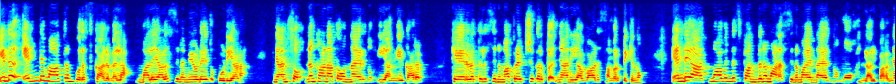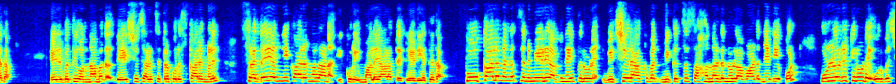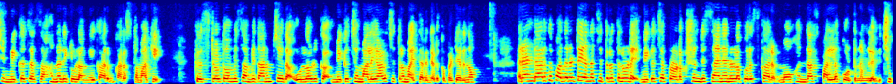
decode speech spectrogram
ഇത് എന്റെ മാത്രം പുരസ്കാരമല്ല മലയാള സിനിമയുടേത് കൂടിയാണ്. ഞാൻ സ്വപ്നം കാണാത്ത ഒന്നായിരുന്നു ഈ അംഗീകാരം. കേരളത്തിലെ സിനിമാ പ്രേക്ഷകർക്ക് ഞാൻ ഈ അവാർഡ് സമർപ്പിക്കുന്നു. എന്റെ ആത്മാവിന്റെ സ്പന്ദനമാണ് സിനിമ എന്നായിരുന്നു മോഹൻലാൽ പറഞ്ഞത്. എഴുപത്തി ഒന്നാമത് ദേശീയ ചലച്ചിത്ര പുരസ്കാരങ്ങളിൽ ശ്രദ്ധേയ അംഗീകാരങ്ങളാണ് ഇക്കുറി മലയാളത്തെ തേടിയെത്തിയത്. പൂക്കാലം എന്ന സിനിമയിലെ അഭിനയത്തിലൂടെ വിജയരാഘവൻ മികച്ച സഹനടനുള്ള അവാർഡ് നേടിയപ്പോൾ ഉള്ളൊഴുക്കിലൂടെ ഉർവശി മികച്ച സഹനടിക്കുള്ള അംഗീകാരം കരസ്ഥമാക്കി. ക്രിസ്റ്റോ ടോമി സംവിധാനം ചെയ്ത ഉള്ളൊഴുക്ക് മികച്ച മലയാള ചിത്രമായി തെരഞ്ഞെടുക്കപ്പെട്ടിരുന്നു. രണ്ടായിരത്തി പതിനെട്ട് എന്ന ചിത്രത്തിലൂടെ മികച്ച പ്രൊഡക്ഷൻ ഡിസൈനിനുള്ള പുരസ്കാരം മോഹൻദാസ് പല്ലക്കോട്ടിനും ലഭിച്ചു.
